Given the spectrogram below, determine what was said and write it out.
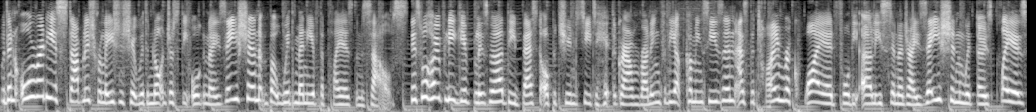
with an already established relationship with not just the organization, but with many of the players themselves. This will hopefully give Bylsma the best opportunity to hit the ground running for the upcoming season, as the time required the early synergization with those players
